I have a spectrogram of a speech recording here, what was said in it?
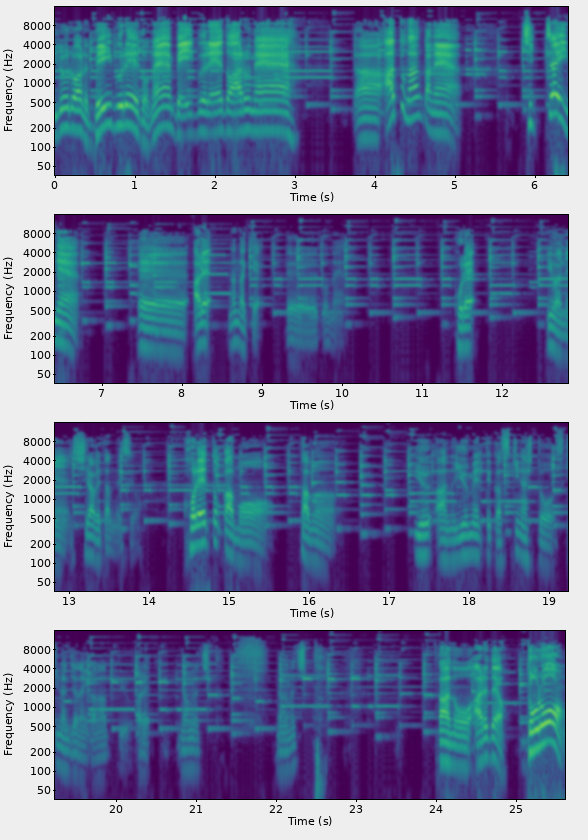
いろいろある。ベイブレードね。ベイブレードあるね。ああとなんかね、ちっちゃいね、えー、あれ、なんだっけ？えーとね、これ。今ね、調べたんですよ。これとかも、多分、ゆ、あの、有名っていうか好きな人好きなんじゃないかなっていう。あれなくなっちゃった。なくなっちゃった。あの、あれだよ。ドロ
